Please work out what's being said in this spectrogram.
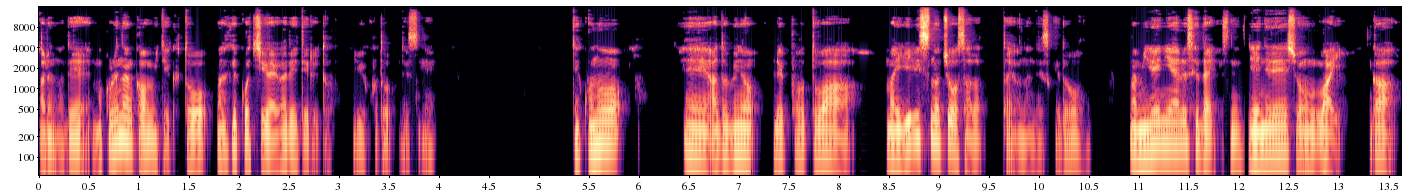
あるので、まあ、これなんかを見ていくと、まあ、結構違いが出てるということですね。で、この、えー、Adobe のレポートは、まあ、イギリスの調査だったようなんですけど、まあ、ミレニアル世代ですね、ジェネレーション Y が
